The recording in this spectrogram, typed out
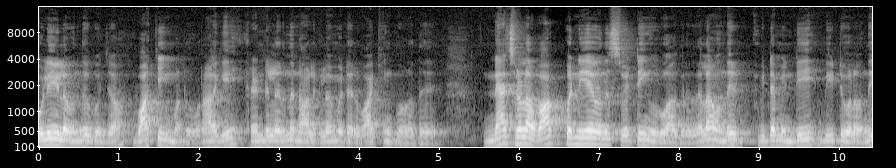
ஒளியில் வந்து கொஞ்சம் வாக்கிங் பண்ணுறது ஒரு நாளைக்கு ரெண்டுலேருந்து நாலு கிலோமீட்டர் வாக்கிங் போகிறது நேச்சுரலாக வாக் பண்ணியே வந்து ஸ்வெட்டிங் உருவாகிறது இதெல்லாம் வந்து விட்டமின் டி பி டுவெலை வந்து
